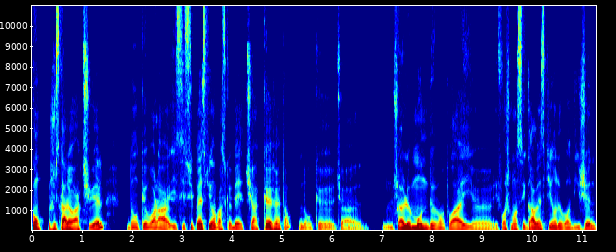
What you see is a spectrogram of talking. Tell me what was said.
font jusqu'à l'heure actuelle. Donc, euh, voilà. C'est super inspirant parce que ben, tu as que 20 ans. Donc, euh, tu as le monde devant toi et, euh, et franchement, c'est grave inspirant de voir des jeunes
